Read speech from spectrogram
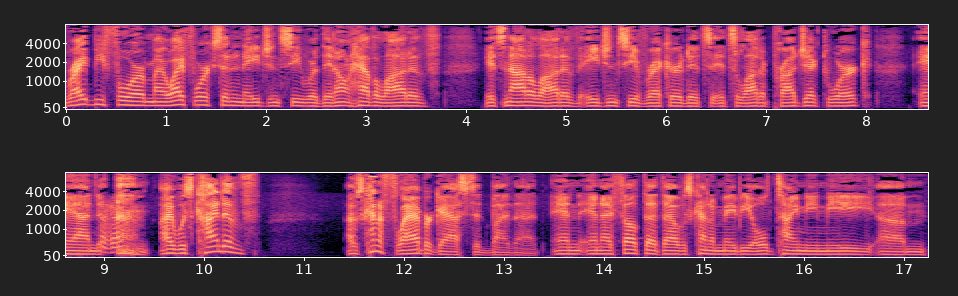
right before my wife works at an agency where they don't have a lot of it's not a lot of agency of record. It's it's a lot of project work. And Mhm. I was kind of I was kind of flabbergasted by that. And and I felt that that was kind of maybe old-timey me um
